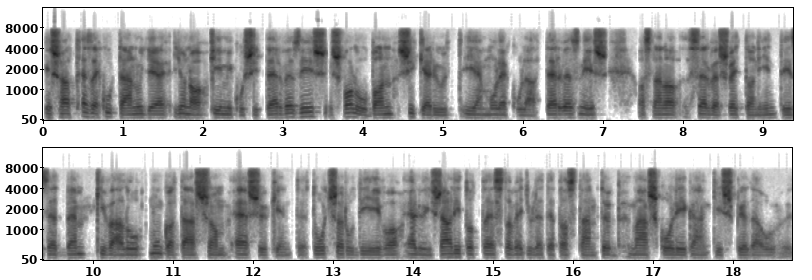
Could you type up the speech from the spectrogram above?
és hát ezek után ugye jön a kémikusi tervezés, és valóban sikerült ilyen molekulát tervezni, és aztán a Szerves Vegytani Intézetben kiváló munkatársam elsőként Tóth Rudi Éva elő is állította ezt a vegyületet, aztán több más kollégánk is, például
